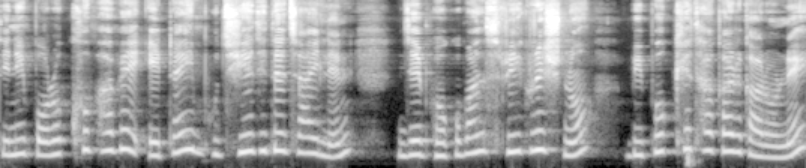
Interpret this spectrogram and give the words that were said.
তিনি পরোক্ষভাবে এটাই বুঝিয়ে দিতে চাইলেন যে ভগবান শ্রীকৃষ্ণ বিপক্ষে থাকার কারণে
